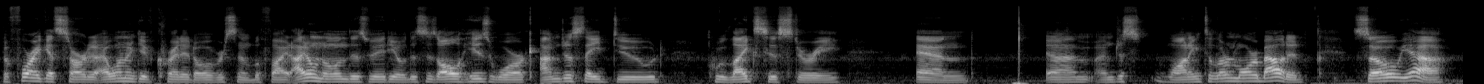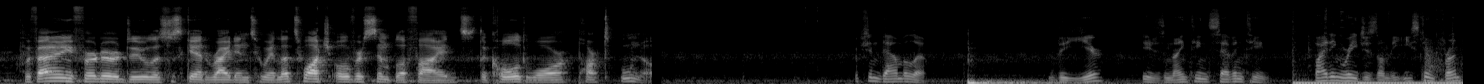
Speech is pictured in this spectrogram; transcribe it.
Before I get started, I want to give credit to Oversimplified. I don't own this video. This is all his work. I'm just a dude who likes history, and um, I'm just wanting to learn more about it. So, yeah, without any further ado, let's just get right into it. Let's watch Oversimplified's The Cold War Part Uno. Description down below. The year is 1917. Fighting rages on the eastern front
